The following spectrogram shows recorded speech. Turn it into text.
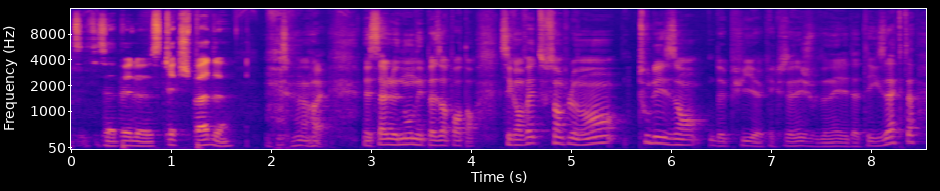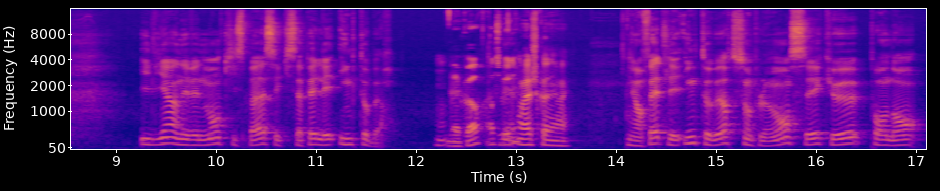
Qui s'appelle euh, Sketchpad. ouais, mais ça, le nom n'est pas important. C'est qu'en fait, tout simplement, tous les ans, depuis euh, quelques années, je vais vous donner les dates exactes, il y a un événement qui se passe et qui s'appelle les Inktober. D'accord Ah, tu connais Ouais, je connais, ouais. Et en fait, les Inktober, tout simplement, c'est que pendant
